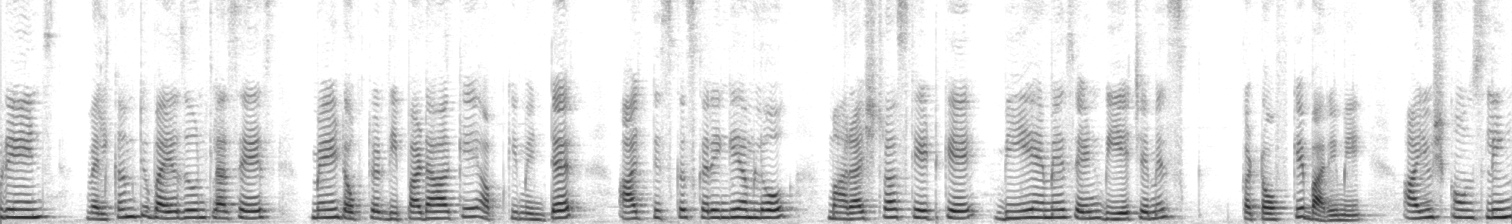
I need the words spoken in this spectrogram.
Students welcome to Biozone classes मैं डॉक्टर दीपा डहाके, आपकी मेंटर आज डिस्कस करेंगे हम लोग महाराष्ट्र स्टेट के B M S and B H M S cut off के बारे में। आयुष काउंसलिंग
